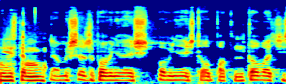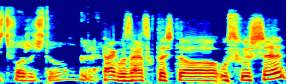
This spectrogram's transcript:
Jestem Ja myślę, że powinieneś, powinieneś to opatentować i stworzyć tą grę. Tak, bo zaraz ktoś to usłyszy,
